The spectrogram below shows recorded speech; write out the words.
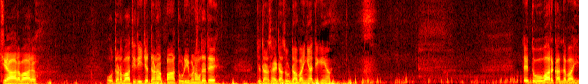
ਚਾਰ ਵਾਰ ਉਦਣ ਬਾਤੀ ਦੀ ਜਿੱਦਣ ਆਪਾਂ ਤੂੜੀ ਬਣਾਉਂਦੇ ਤੇ ਜਿੱਦਣ ਸਾਈਡਾਂ ਸੂਡਾਂ ਪਾਈਆਂ ਸੀਗੀਆਂ। ਤੇ ਦੋ ਵਾਰ ਕੱਲ ਵਾਹੀ।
